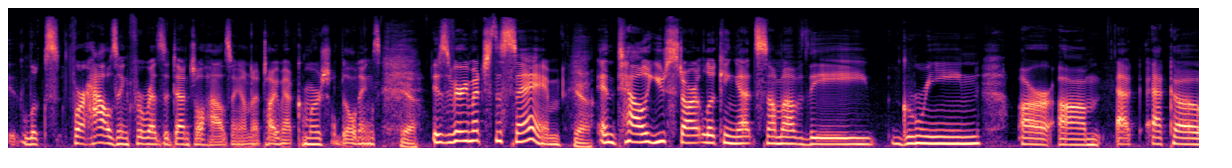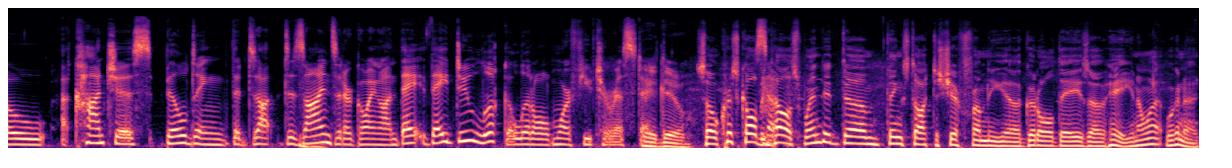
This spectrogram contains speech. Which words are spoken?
it looks for housing, for residential housing, I'm not talking about commercial buildings, Yeah. is very much the same Yeah. until you start looking at some of the green or um, ec- eco uh, conscious building the de- designs that are going on. They, they do look a little more futuristic. they do. So, Chris Colby, So- tell us when did um, things start to shift from the uh, good old days of hey, you know what, we're gonna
